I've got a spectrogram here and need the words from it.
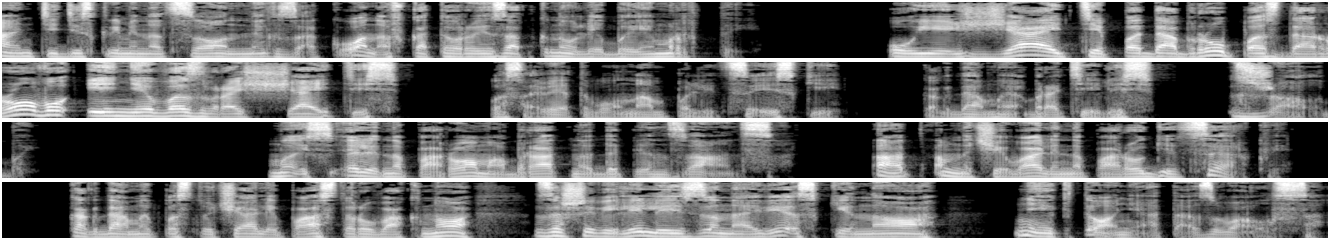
антидискриминационных законов, которые заткнули бы им рты. «Уезжайте по добру, по здорову и не возвращайтесь», — посоветовал нам полицейский, когда мы обратились с жалобой. Мы сели на паром обратно до Пензанса, а там ночевали на пороге церкви. Когда мы постучали пастору в окно, зашевелились занавески, но никто не отозвался.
